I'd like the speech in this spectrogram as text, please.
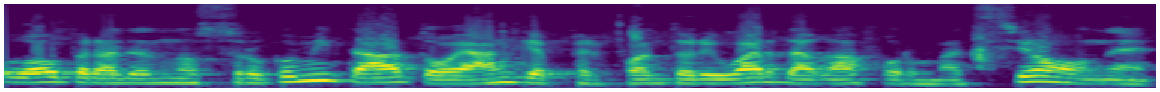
l'opera del nostro comitato è anche per quanto riguarda la formazione,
